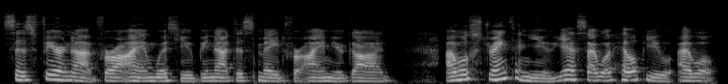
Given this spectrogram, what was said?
says, Fear not, for I am with you. Be not dismayed, for I am your God. I will strengthen you. Yes, I will help you. I will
